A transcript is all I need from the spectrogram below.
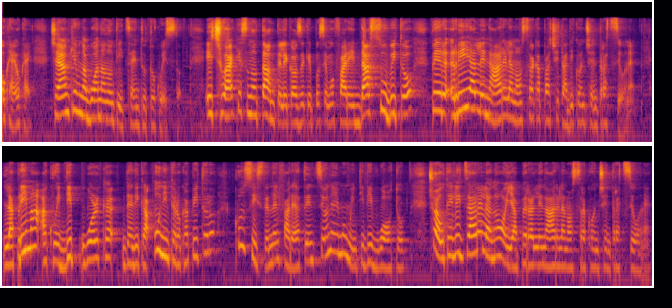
Ok, ok, c'è anche una buona notizia in tutto questo, e cioè che sono tante le cose che possiamo fare da subito per riallenare la nostra capacità di concentrazione. La prima, a cui Deep Work dedica un intero capitolo, consiste nel fare attenzione ai momenti di vuoto, cioè utilizzare la noia per allenare la nostra concentrazione.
